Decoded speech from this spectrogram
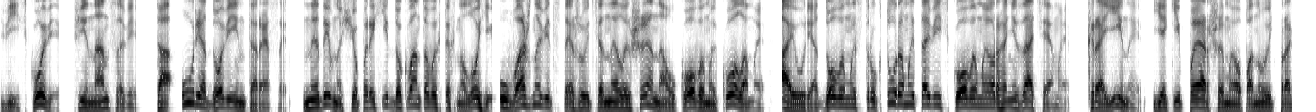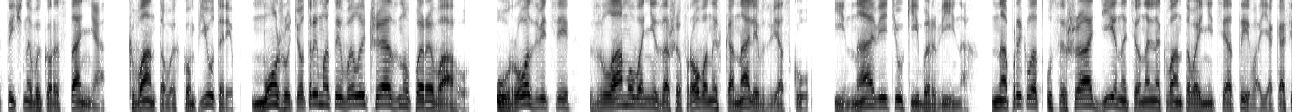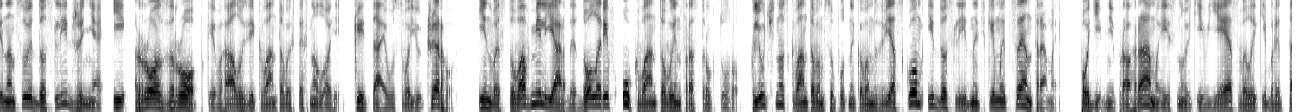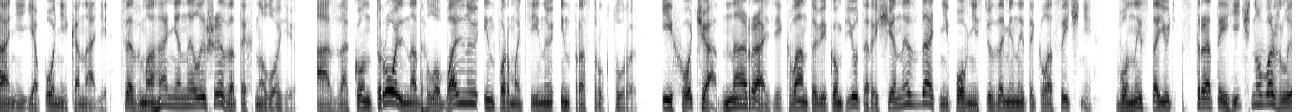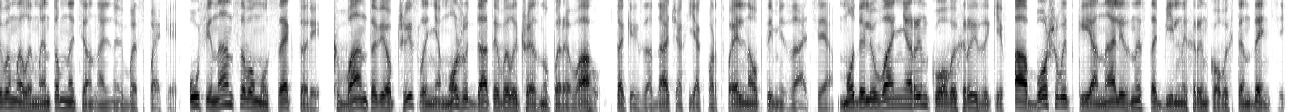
військові, фінансові та урядові інтереси. Не дивно, що перехід до квантових технологій уважно відстежується не лише науковими колами, а й урядовими структурами та військовими організаціями. Країни, які першими опанують практичне використання квантових комп'ютерів, можуть отримати величезну перевагу у розвідці, зламуванні зашифрованих каналів зв'язку і навіть у кібервійнах. Наприклад, у США діє Національна квантова ініціатива, яка фінансує дослідження і розробки в галузі квантових технологій. Китай, у свою чергу, інвестував мільярди доларів у квантову інфраструктуру, включно з квантовим супутниковим зв'язком і дослідницькими центрами. Подібні програми існують і в ЄС, Великій Британії, Японії, Канаді. Це змагання не лише за технологію, а за контроль над глобальною інформаційною інфраструктурою. І хоча наразі квантові комп'ютери ще не здатні повністю замінити класичні, вони стають стратегічно важливим елементом національної безпеки. У фінансовому секторі квантові обчислення можуть дати величезну перевагу в таких задачах, як портфельна оптимізація, моделювання ринкових ризиків або швидкий аналіз нестабільних ринкових тенденцій.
